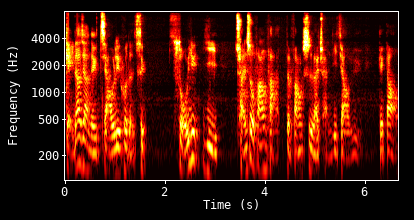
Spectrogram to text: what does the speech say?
给到这样的一个焦虑，或者是所谓以传授方法的方式来传递焦虑给到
